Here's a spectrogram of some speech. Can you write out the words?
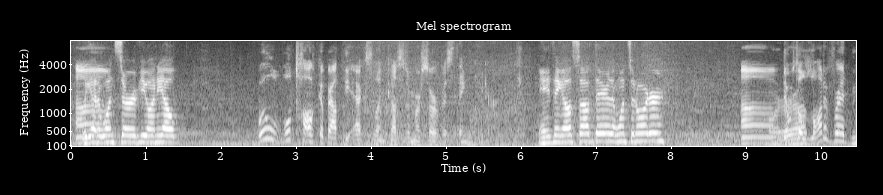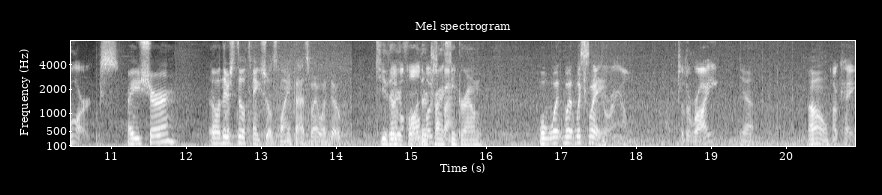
We got a Um, one-star review on Yelp. We'll we'll talk about the excellent customer service thing later. Anything else out there that wants an order? Um, there was a lot of red marks. Are you sure? Oh, there's still tank shells flying past my window. T-34. They're almost trying to back. sneak around. Well, wh- wh- which way? Around. To the right. Yeah. Oh, Okay.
